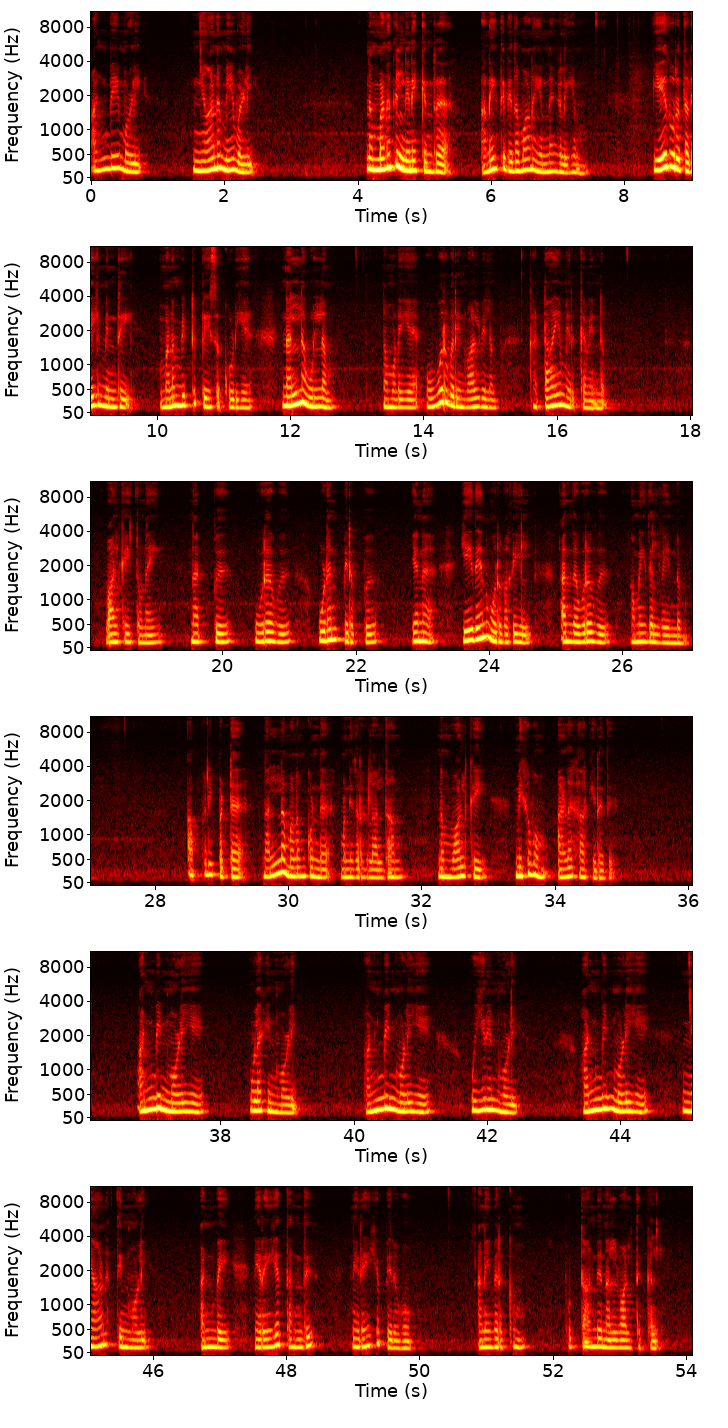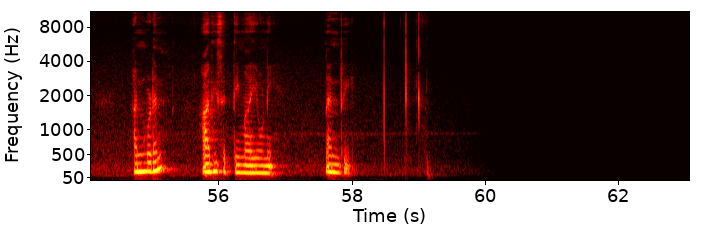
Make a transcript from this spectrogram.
அன்பே மொழி ஞானமே வழி. நம் மனதில் நினைக்கின்ற அனைத்து விதமான எண்ணங்களையும் ஏதொரு தடையுமின்றி மனம் விட்டு பேசக்கூடிய நல்ல உள்ளம் நம்முடைய ஒவ்வொருவரின் வாழ்விலும் கட்டாயம் இருக்க வேண்டும். வாழ்க்கை துணை நட்பு உறவு உடன்பிறப்பு என ஏதேனும் ஒரு வகையில் அந்த உறவு அமைதல் வேண்டும். அப்படிப்பட்ட நல்ல மனம் கொண்ட மனிதர்களால் தான் நம் வாழ்க்கை மிகவும் அழகாகிறது. அன்பின் மொழியே உலகின் மொழி. அன்பின் மொழியே உயிரின் மொழி. அன்பின் மொழியே ஞானத்தின் மொழி. அன்பை நிறைய தந்து நிறைய பெறுவோம். அனைவருக்கும் புத்தாண்டு நல்வாழ்த்துக்கள். அன்புடன் ஆதிசக்தி மாயோனி. நன்றி.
